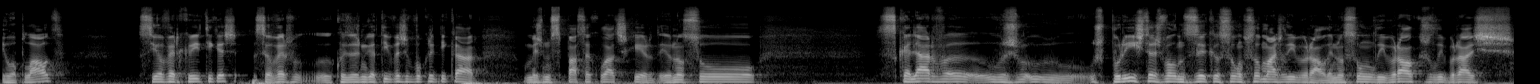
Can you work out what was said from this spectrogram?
eu aplaudo. Se houver críticas, se houver coisas negativas, eu vou criticar. O mesmo se passa com o lado esquerdo. Eu não sou se calhar os, os puristas vão dizer que eu sou uma pessoa mais liberal. Eu não sou um liberal, que os liberais,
